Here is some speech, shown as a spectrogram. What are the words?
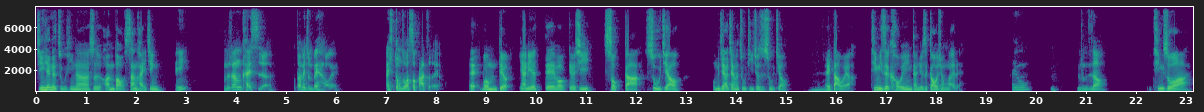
今天的主题呢是环保《山海经》。诶，怎么刚刚开始了？我都还没准备好诶。哎，动作要受嘎者呀！哎，我唔对，今日的题目就是塑胶、塑胶。我们今天要讲的主题就是塑胶。哎，大伟啊，听你这个口音，感觉是高雄来的。哎呦，你怎么知道？听说啊，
